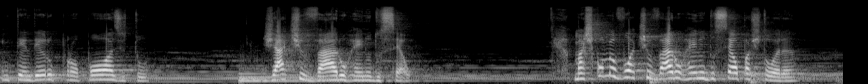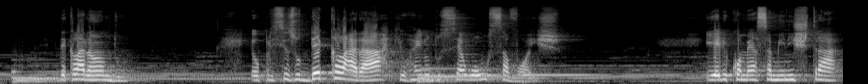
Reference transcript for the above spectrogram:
entender o propósito de ativar o reino do céu. Mas como eu vou ativar o reino do céu, pastora? Declarando. Eu preciso declarar que o reino do céu ouça a voz. E ele começa a ministrar.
